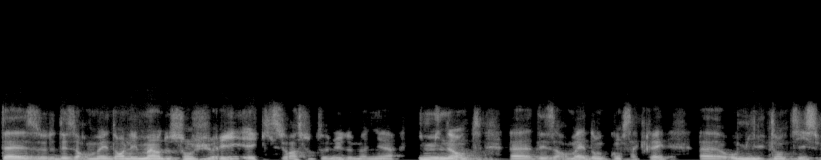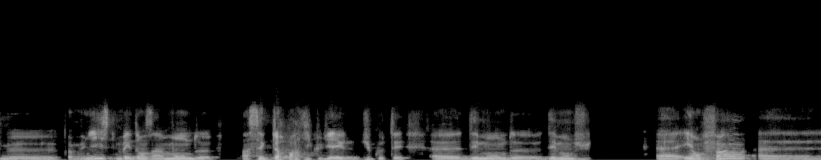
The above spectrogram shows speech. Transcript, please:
thèse désormais dans les mains de son jury et qui sera soutenue de manière imminente euh, désormais, donc consacrée au militantisme communiste, mais dans un monde, un secteur particulier du côté des mondes, des mondes juifs. Euh, et enfin, euh,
